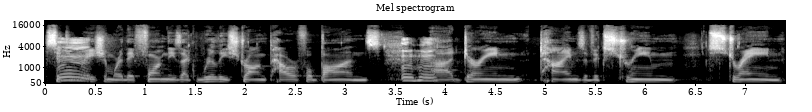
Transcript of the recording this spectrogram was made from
situation mm. where they form these like really strong, powerful bonds mm-hmm. Uh, during times of extreme strain.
